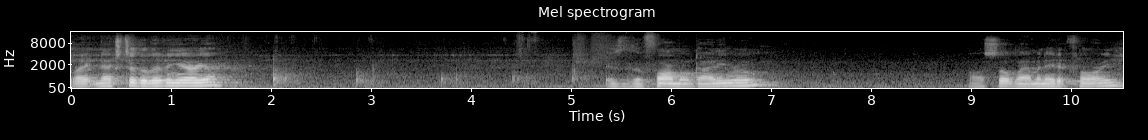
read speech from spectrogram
Right next to the living area is the formal dining room. Also laminated flooring.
